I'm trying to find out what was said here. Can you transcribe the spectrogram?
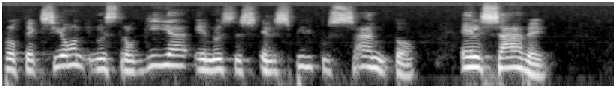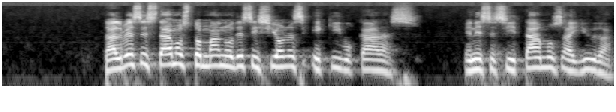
protección, nuestro guía en nuestro, el Espíritu Santo. Él sabe. Tal vez estamos tomando decisiones equivocadas necesitamos ayuda.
